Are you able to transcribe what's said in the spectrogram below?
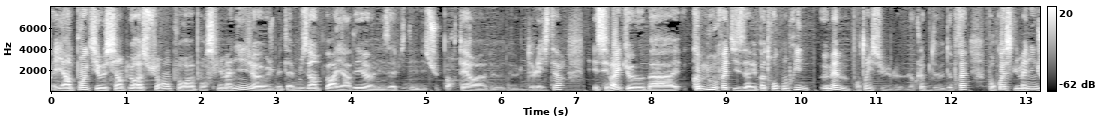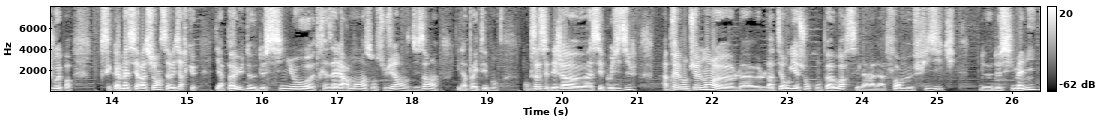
bah, il y a un point qui est aussi un peu rassurant pour, euh, Slimani. Je, m'étais amusé un peu à regarder euh, les avis des, supporters euh, de, Leicester. Et c'est vrai que, bah, comme nous, en fait, ils n'avaient pas trop compris eux-mêmes, pourtant ils suivent le, club de, près, pourquoi Slimani ne jouait pas? C'est quand même assez rassurant. Ça veut dire qu'il n'y a pas eu de, signaux très alarmants à son sujet en se disant il n'a pas été bon. Donc ça, c'est déjà assez positif. Après, éventuellement, l'interrogation qu'on peut avoir, c'est la, forme physique de, de Simani.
